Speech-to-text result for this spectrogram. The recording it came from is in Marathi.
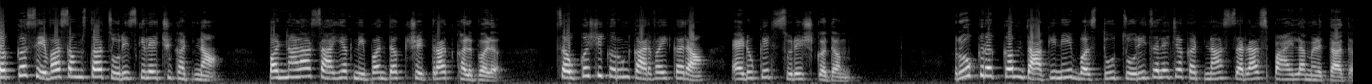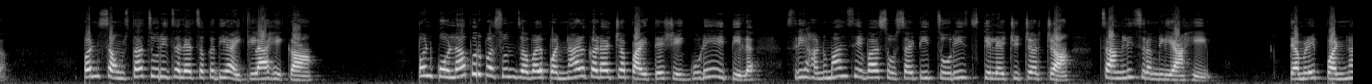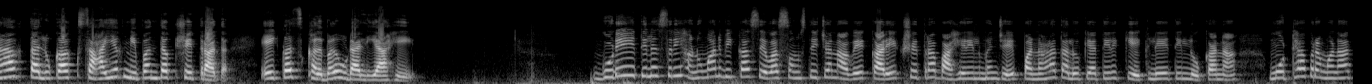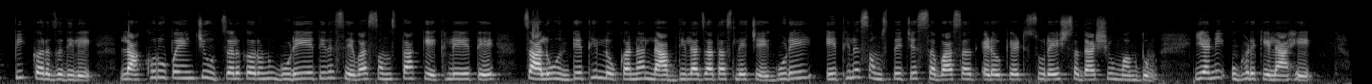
चक्क सेवा संस्था चोरीस केल्याची घटना. पन्हाळा सहाय्यक निबंधक क्षेत्रात खळबळ. चौकशी करून कारवाई करा ॲडव्होकेट सुरेश कदम. रोख रक्कम दागिने वस्तू चोरी झाल्याच्या घटना सर्रास पाहायला मिळतात. पण संस्था चोरी झाल्याचं कधी ऐकलं आहे का? पण कोल्हापूरपासून जवळ पन्हाळगडाच्या पायथ्याशी गुढे येथील श्री हनुमान सेवा सोसायटी चोरीच केल्याची चर्चा चांगलीच रंगली आहे. त्यामुळे पन्हाळा तालुका सहाय्यक निबंधक क्षेत्रात एकच खळबळ उडाली आहे. गुढे येथील श्री हनुमान विकास सेवा संस्थेच्या नावे कार्यक्षेत्राबाहेरील म्हणजे पन्हाळा तालुक्यातील केखले येथील लोकांना मोठ्या प्रमाणात पीक कर्ज दिले. लाखो रुपयांची उचल करून गुडे येथील सेवा संस्था केखले येथे चालवून तेथील लोकांना लाभ दिला जात असल्याचे गुडे येथील संस्थेचे सभासद ॲडव्होकेट सुरेश सदाशिव मगदुम यांनी उघड केलं आहे.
